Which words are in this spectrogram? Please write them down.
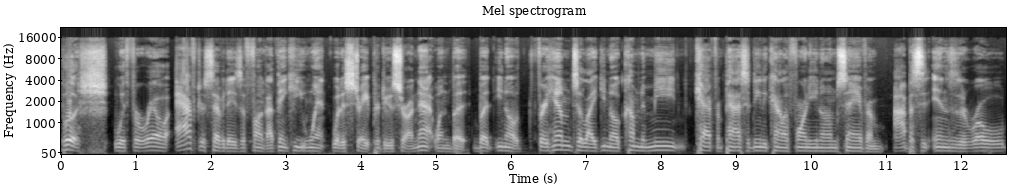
Bush with Pharrell after Seven Days of Funk, I think he went with a straight producer on that one. But but you know, for him to like you know come to me, cat from Pasadena, California. You know what I'm saying? From opposite ends of the road,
